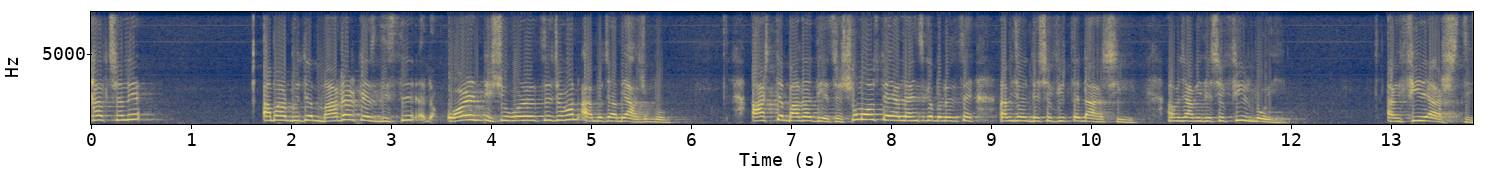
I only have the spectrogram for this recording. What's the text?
সাত সালে আমার বিরুদ্ধে মার্ডার কেস দিচ্ছে ওয়ারেন্ট ইস্যু করেছে যখন, আমি বলছি, আমি আসব। আসতে বাধা দিয়েছে, সমস্ত এয়ারলাইন্সকে বলে দিয়েছে, আমি যেন দেশে ফিরতে না আসি। আমি আমি দেশে ফিরবই। আমি ফিরে আসছি।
